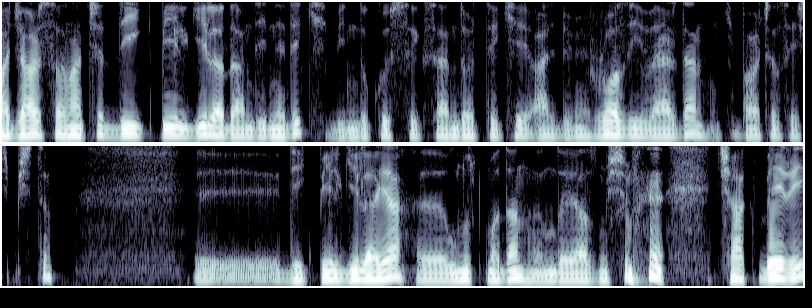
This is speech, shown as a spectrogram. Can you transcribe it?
Macar sanatçı Dick Bill Gilla'dan dinledik. 1984'teki albümü Rosie Ver'den iki parça seçmiştim. Ee, Dick Bill Gilla'ya e, unutmadan onu da yazmışım. Chuck Berry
